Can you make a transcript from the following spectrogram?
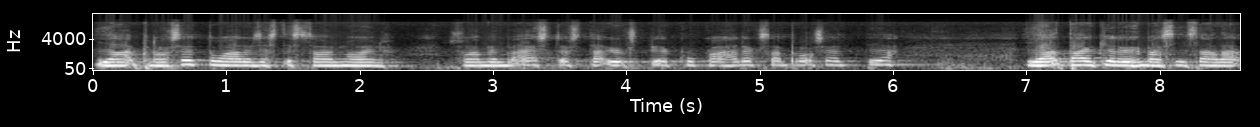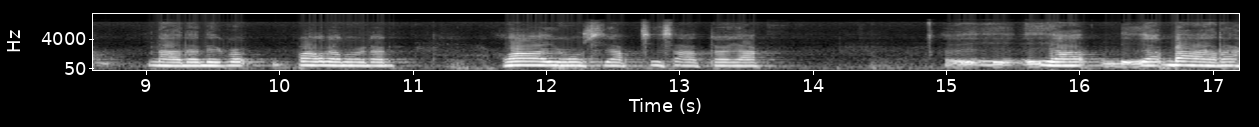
ja prosentuaalisesti se on noin Suomen väestöstä 1,8 prosenttia. Ja tämänkin ryhmän sisällä näiden niin palveluiden laajuus ja sisältö ja, ja, ja määrä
